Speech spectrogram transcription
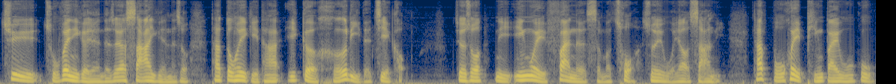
去处分一个人的时候，要杀一个人的时候，他都会给他一个合理的借口，就是说你因为犯了什么错，所以我要杀你。他不会平白无故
